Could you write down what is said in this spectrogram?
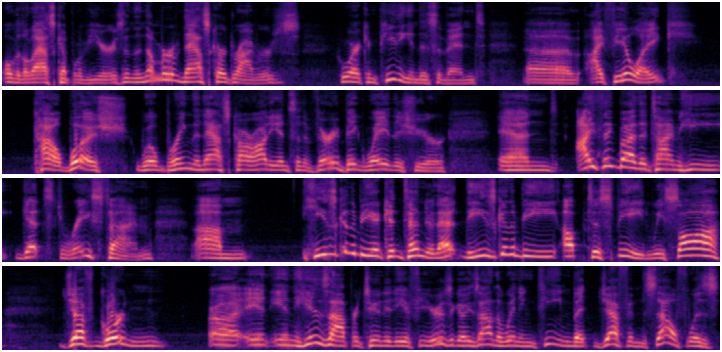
over the last couple of years in the number of NASCAR drivers who are competing in this event. Uh, I feel like Kyle Busch will bring the NASCAR audience in a very big way this year. And I think by the time he gets to race time, um, he's going to be a contender. That he's going to be up to speed. We saw Jeff Gordon uh, in in his opportunity a few years ago. He's on the winning team, but Jeff himself was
